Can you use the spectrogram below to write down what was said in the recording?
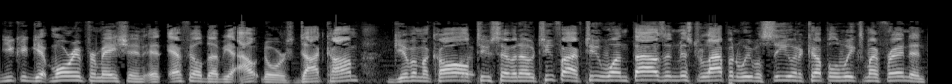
you can get more information at flwoutdoors.com. Give them a call, 270-252-1000. Mr. Lappin, we will see you in a couple of weeks, my friend, and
